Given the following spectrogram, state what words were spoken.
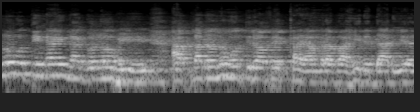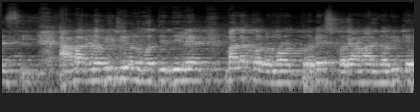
অনুমতি নাই না গো নবী। আপনার অনুমতির অপেক্ষায় আমরা বাহিরে দাঁড়িয়ে আছি। আমার নবীজি অনুমতি দিলেন, মালাকুল মউত প্রবেশ করে আমার নবীকে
